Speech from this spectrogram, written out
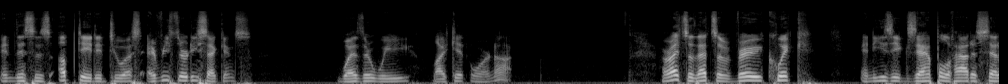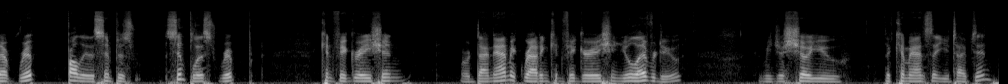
and this is updated to us every 30 seconds, whether we like it or not. Alright, so that's a very quick and easy example of how to set up RIP, probably the simplest, simplest RIP configuration or dynamic routing configuration you'll ever do. Let me just show you the commands that you typed in.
